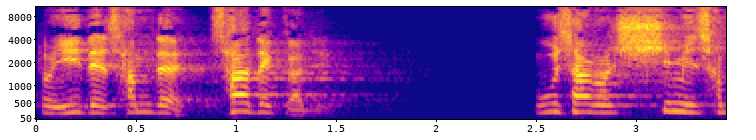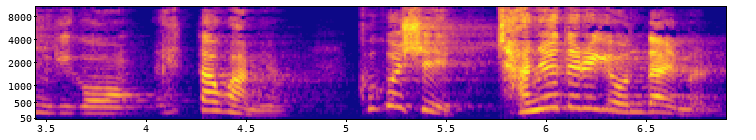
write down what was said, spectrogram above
또 2대, 3대, 4대까지 우상을 심히 섬기고 했다고 하면 그것이 자녀들에게 온다 이 말이에요.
